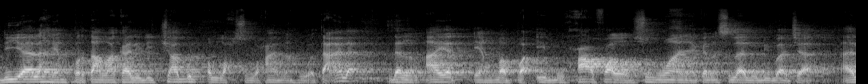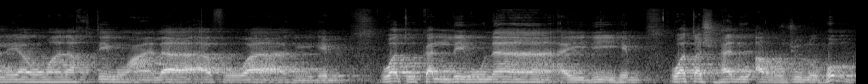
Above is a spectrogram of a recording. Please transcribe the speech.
dialah yang pertama kali dicabut Allah Subhanahu wa taala dalam ayat yang Bapak Ibu hafal semuanya karena selalu dibaca. Al yauma nakhtimu ala afwahihim wa tukallimuna aydihim wa tashhadu arjuluhum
